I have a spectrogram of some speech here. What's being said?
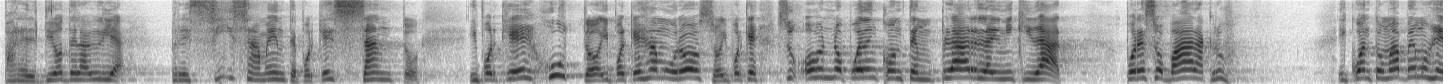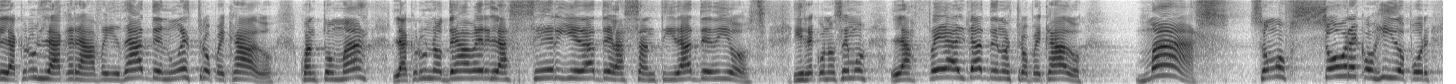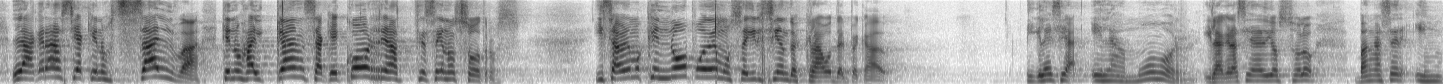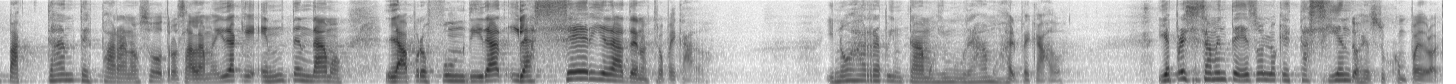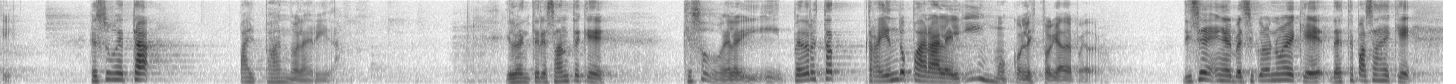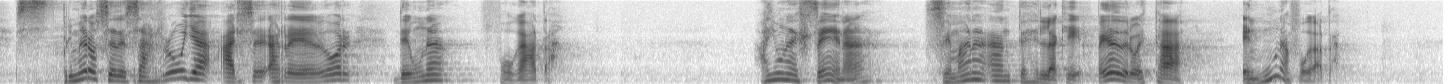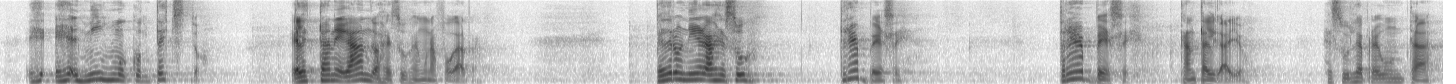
Para el Dios de la Biblia, precisamente porque es santo y porque es justo y porque es amoroso y porque sus ojos no pueden contemplar la iniquidad, por eso va a la cruz. Y cuanto más vemos en la cruz la gravedad de nuestro pecado, cuanto más la cruz nos deja ver la seriedad de la santidad de Dios y reconocemos la fealdad de nuestro pecado, más somos sobrecogidos por la gracia que nos salva, que nos alcanza, que corre hacia nosotros. Y sabemos que no podemos seguir siendo esclavos del pecado. Iglesia, el amor y la gracia de Dios solo van a ser impactantes para nosotros a la medida que entendamos la profundidad y la seriedad de nuestro pecado. Y nos arrepintamos y muramos al pecado. Y es precisamente eso lo que está haciendo Jesús con Pedro aquí. Jesús está palpando la herida. Y lo interesante que, que eso duele. Y, Pedro está trayendo paralelismos con la historia de Pedro. Dice en el versículo 9 que, de este pasaje que primero se desarrolla alrededor de una fogata. Hay una escena semana antes en la que Pedro está en una fogata. Es, el mismo contexto. Él está negando a Jesús en una fogata. Pedro niega a Jesús tres veces. Tres veces canta el gallo. Jesús le pregunta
